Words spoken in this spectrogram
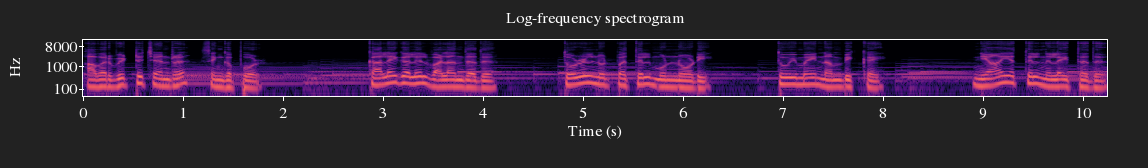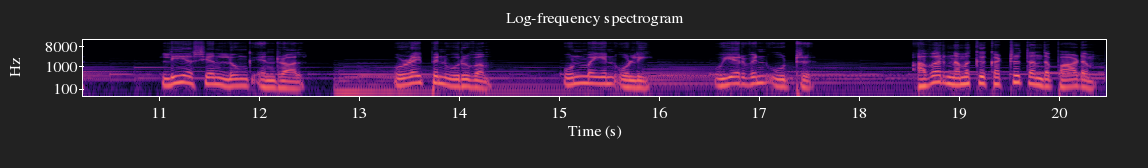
அவர் விட்டு சென்ற சிங்கப்பூர். கலைகளில் வளர்ந்தது. தொழில்நுட்பத்தில் முன்னோடி. தூய்மை நம்பிக்கை. நியாயத்தில் நிலைத்தது. லியஷியன் லுங் என்றால் உழைப்பின் உருவம். உண்மையின் ஒளி. உயர்வின் ஊற்று. அவர் நமக்கு கற்றுத்தந்த பாடம்.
